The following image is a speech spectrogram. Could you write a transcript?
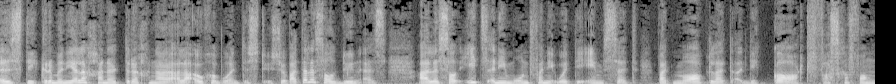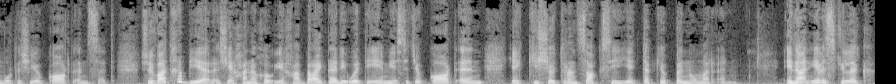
is die kriminele gaan nou terug na hulle ou gewoontes toe. So wat hulle sal doen is, hulle sal iets in die mond van die ATM sit wat maak dat die kaart vasgevang word as jy jou kaart insit. So wat gebeur is jy gaan nou jy gaan gebruik nou die ATM, jy sit jou kaart in, jy kies jou transaksie, jy tik jou pinnommer in. En dan ewe skielik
